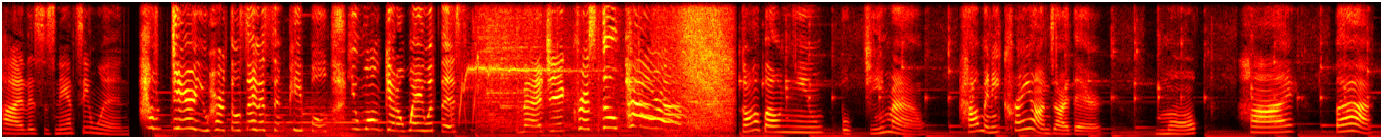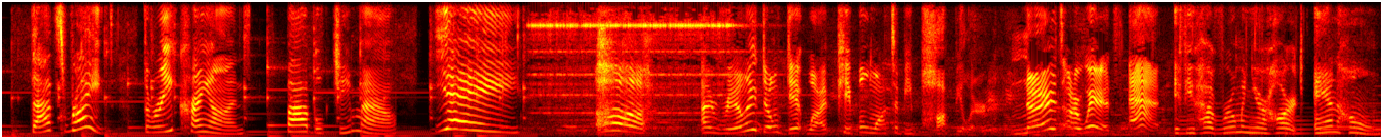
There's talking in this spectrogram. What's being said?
Hi, this is Nancy Nguyen. How dare you hurt those innocent people! You won't get away with this! Magic Crystal Power! Mao. How many crayons are there? Mo, hai, ba. That's right! Three crayons. Ba Bukji Mao. Yay! Ugh! I really don't get why people want to be popular. Nerds are where it's at. If you have room in your heart and home,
